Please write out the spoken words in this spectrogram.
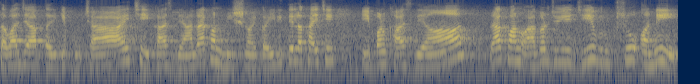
સવાલ જવાબ તરીકે પૂછાય છે. ખાસ ધ્યાન રાખવાનું, બિશ્નોય કઈ રીતે લખાય છે? એ પણ ખાસ ધ્યાન રાખવાનું. આગળ જોઈએ જે વૃક્ષો અને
